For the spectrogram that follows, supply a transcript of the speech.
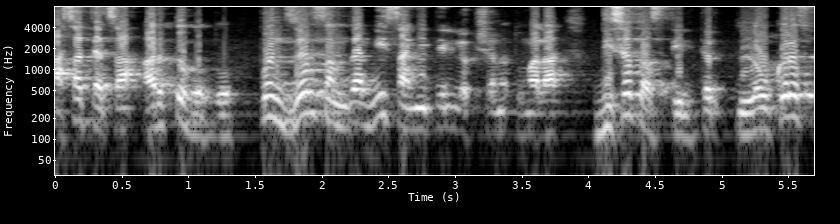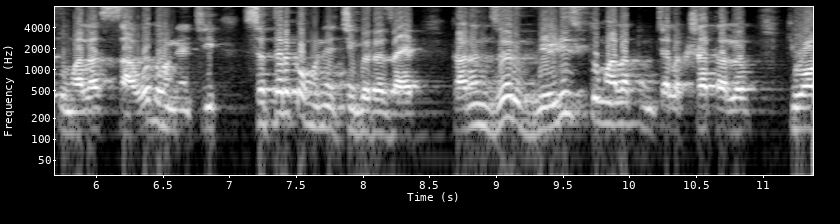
असा त्याचा अर्थ होतो. पण जर समजा मी सांगितलेली लक्षणं तुम्हाला दिसत असतील तर लवकरच तुम्हाला सावध होण्याची सतर्क होण्याची गरज आहे. कारण जर वेळीच तुम्हाला तुमच्या लक्षात आलं किंवा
